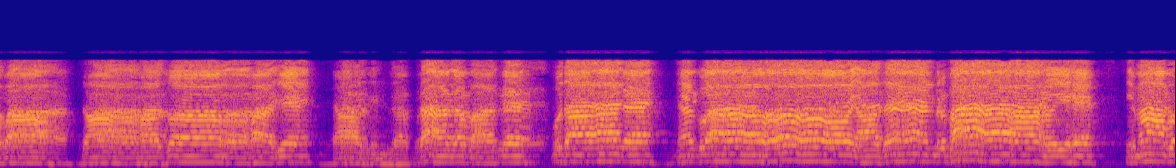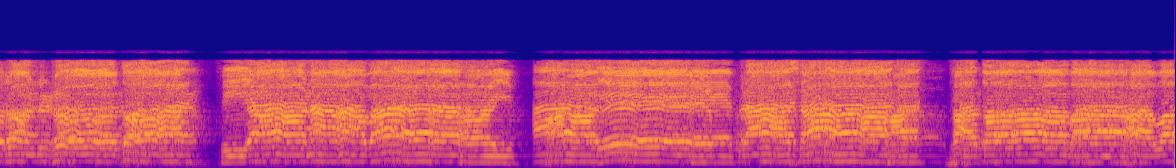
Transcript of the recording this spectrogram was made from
वा दाह स्वाहाय प्रागपाक उदाग। नग्वाहो। यादनृभाये श्रियाणावाय आये बाहवा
